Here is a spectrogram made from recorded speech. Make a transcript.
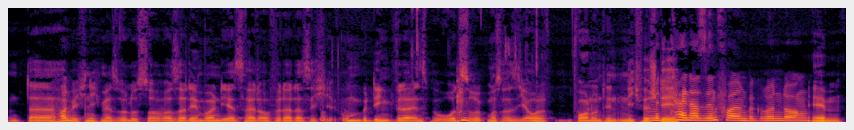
Und da habe ich nicht mehr so Lust drauf. Außerdem wollen die jetzt halt auch wieder, dass ich unbedingt wieder ins Büro zurück muss, was ich auch vorne und hinten nicht Mit verstehe. keiner sinnvollen Begründung. Eben.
